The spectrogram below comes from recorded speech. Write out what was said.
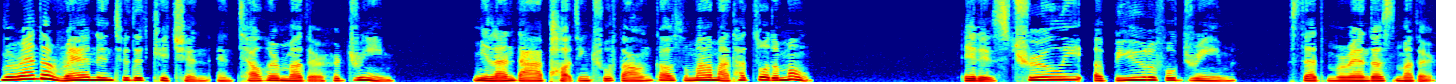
Miranda ran into the kitchen and tell her mother her dream。米兰达跑进厨房，告诉妈妈她做的梦。It is truly a beautiful dream, said Miranda's mother.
